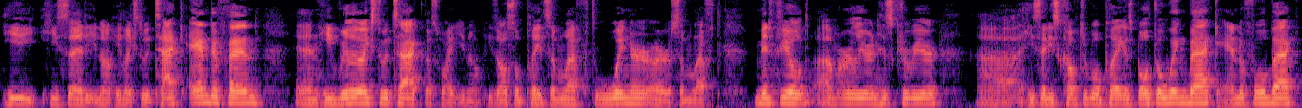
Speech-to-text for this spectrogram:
he he said you know he likes to attack and defend and he really likes to attack. That's why you know he's also played some left winger or some left midfield um, earlier in his career. Uh, he said he's comfortable playing as both a wing back and a fullback.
